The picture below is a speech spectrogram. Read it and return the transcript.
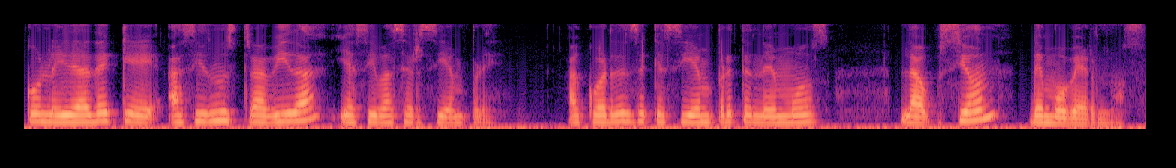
con la idea de que así es nuestra vida y así va a ser siempre. Acuérdense que siempre tenemos la opción de movernos.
